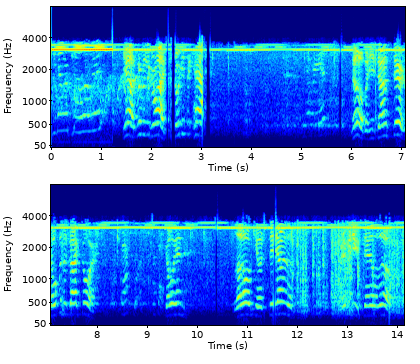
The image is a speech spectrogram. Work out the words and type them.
Do you know where Paolo is? Over in the garage. Go get the cat. No, but he's downstairs. Open the back door. Back door. Okay. Go in. Low, go stay down. Whatever you do, stay low.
